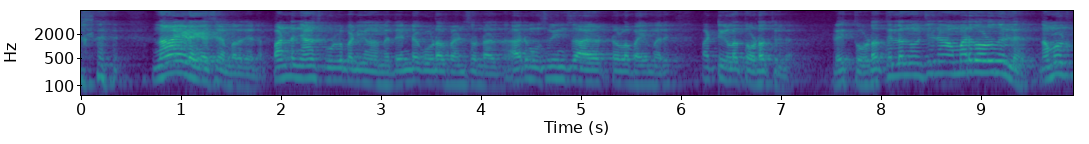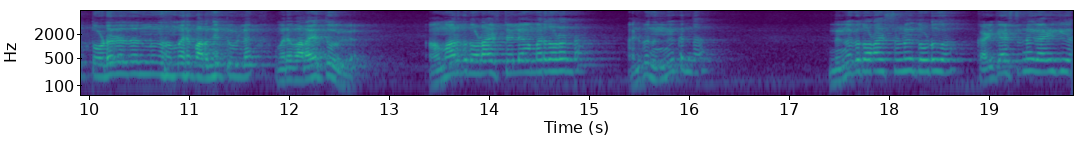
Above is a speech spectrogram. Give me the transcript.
നായയുടെ കേസ് ഞാൻ പറഞ്ഞുതരാം. പണ്ട് ഞാൻ സ്കൂളിൽ പഠിക്കുന്ന സമയത്ത് എന്റെ കൂടെ ഫ്രണ്ട്സ് ഉണ്ടായിരുന്നു. അവർ മുസ്ലിംസ് ആയിട്ടുള്ള പയ്യന്മാർ പട്ടികളെ തൊടത്തില്ല. ഇവിടെ തൊടത്തില്ലെന്ന് വെച്ച് കഴിഞ്ഞാൽ അമ്മമാർ തൊടുന്നില്ല. നമ്മൾ തൊടരുതെന്ന് അമ്മമാർ പറഞ്ഞിട്ടുമില്ല അമ്മമാർ പറയത്തുമില്ല. അമ്മമാർക്ക് തൊടാൻ ഇഷ്ടമില്ല അമ്മമാർ തൊടണ്ട. അതിനിപ്പോൾ നിങ്ങൾക്ക് എന്താ നിങ്ങൾക്ക് തൊടാൻ ഇഷ്ടമുണ്ടെങ്കിൽ തൊടുക കഴിക്കാൻ ഇഷ്ടമുണ്ടെങ്കിൽ കഴിക്കുക.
